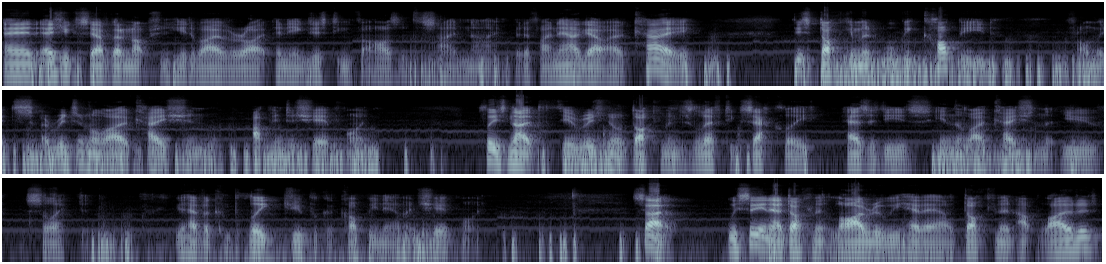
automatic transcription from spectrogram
and as you can see I've got an option here to overwrite any existing files of the same name but if I now go OK this document will be copied from its original location up into SharePoint. Please note that the original document is left exactly as it is in the location that you've selected. You have a complete duplicate copy now in SharePoint. So, we see in our document library we have our document uploaded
